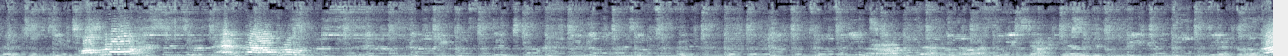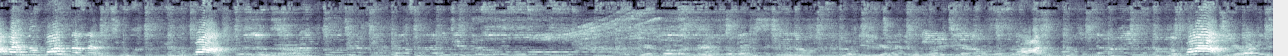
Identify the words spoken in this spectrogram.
Obrót! Esta, obrót! No dawaj, no patrz na ten! No patrz! Nie kolej, nie, zobacz. Bo mi wiemy, kurwa, ile, kurwa, Patrz! No patrz! to nie ładnie,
